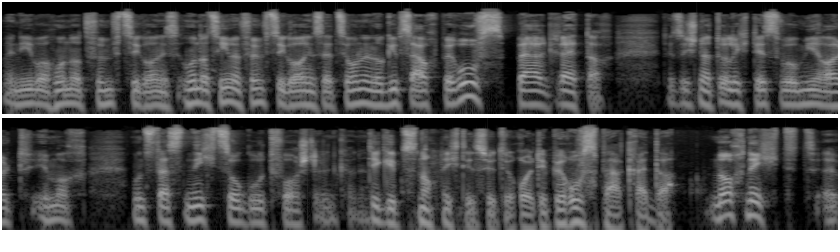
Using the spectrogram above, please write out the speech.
wenn über 150, 157 Organisationen, da gibt es auch Berufsbergretter. Das ist natürlich das, wo wir halt immer uns das nicht so gut vorstellen können. Die gibt es noch nicht in Südtirol, die Berufsbergretter noch nicht. Äh,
